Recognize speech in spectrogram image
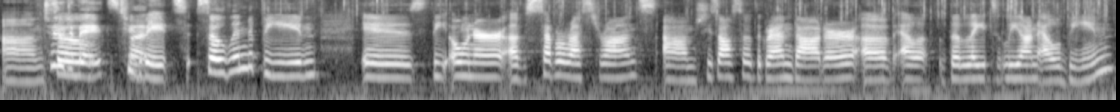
Um, Two so- debates, Two debates. So Linda Bean is the owner of several restaurants. Um, she's also the granddaughter of El, the late Leon L. Bean.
